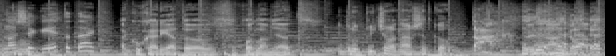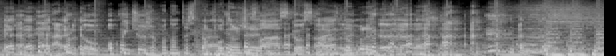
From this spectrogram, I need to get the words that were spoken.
no, no však je to tak. A kuchária to podľa mňa... Budú pričovať na všetko. Tak, to je základ. Najprv to opičuješ a potom to spravíš. A potom, že... S láskou, samozrejme. dobre, to je vlastne.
